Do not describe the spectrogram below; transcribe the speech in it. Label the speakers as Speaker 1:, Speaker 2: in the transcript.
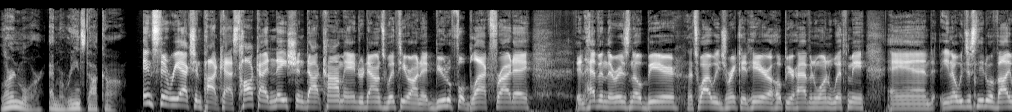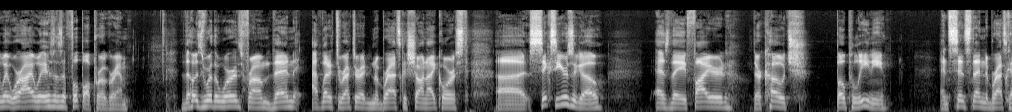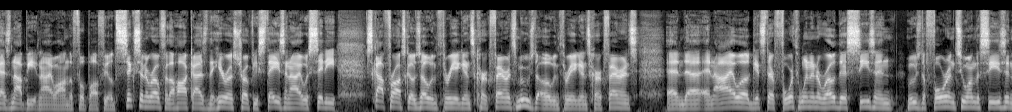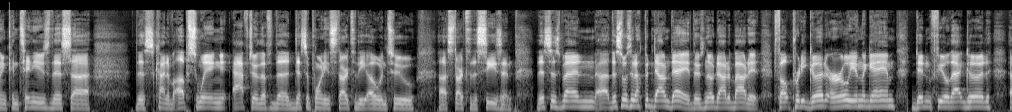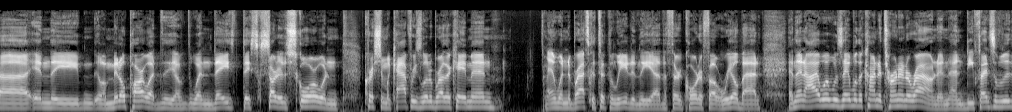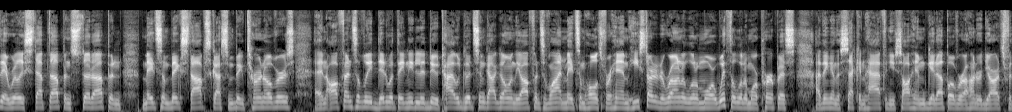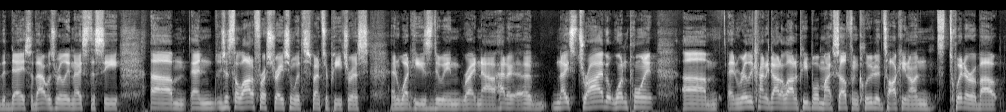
Speaker 1: Learn more at marines.com.
Speaker 2: Instant Reaction Podcast, HawkeyeNation.com. Andrew Downs with you on a beautiful Black Friday. In heaven, there is no beer. That's why we drink it here. I hope you're having one with me. And, you know, we just need to evaluate where Iowa is as a football program. Those were the words from then athletic director at Nebraska, Shawn Eichorst, uh, six years ago as they fired their coach, Bo Pelini. And since then, Nebraska has not beaten Iowa on the football field. Six in a row for the Hawkeyes. The Heroes Trophy stays in Iowa City. Scott Frost goes 0 3 against Kirk Ferentz, moves to 0 3 against Kirk Ferentz, and uh, and Iowa gets their fourth win in a row this season, moves to 4 and 2 on the season, and continues this. Uh, this kind of upswing after the the disappointing start to the 0 and 2 uh, start to the season. This has been uh, this was an up and down day. There's no doubt about it. Felt pretty good early in the game. Didn't feel that good uh, in the middle part. What you know, when they they started to score when Christian McCaffrey's little brother came in. And when Nebraska took the lead in the uh, the third quarter, felt real bad. And then Iowa was able to kind of turn it around. And, and defensively, they really stepped up and stood up and made some big stops, got some big turnovers, and offensively did what they needed to do. Tyler Goodson got going. The offensive line made some holes for him. He started to run a little more with a little more purpose, I think, in the second half. And you saw him get up over 100 yards for the day. So that was really nice to see. Um, and just a lot of frustration with Spencer Petras and what he's doing right now. Had a, a nice drive at one point, um, and really kind of got a lot of people, myself included, talking on Twitter about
